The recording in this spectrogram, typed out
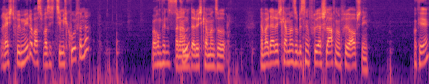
recht früh müde, was, was ich ziemlich cool finde. Warum findest du es cool? dadurch kann man so. Na, weil dadurch kann man so ein bisschen früher schlafen und früher aufstehen. Okay.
